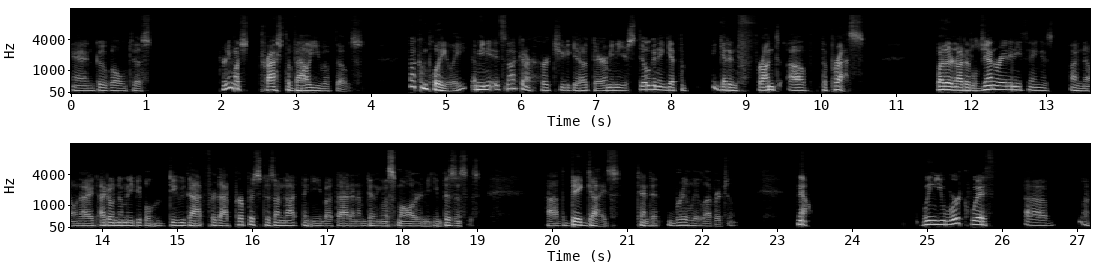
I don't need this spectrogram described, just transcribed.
and Google just pretty much trashed the value of those. Not completely. I mean, it's not going to hurt you to get out there. I mean, you're still going to get the get in front of the press. Whether or not it'll generate anything is unknown. I, I don't know many people who do that for that purpose because I'm not thinking about that and I'm dealing with smaller and medium businesses. Uh, the big guys tend to really leverage them. Now, when you work with uh, a,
